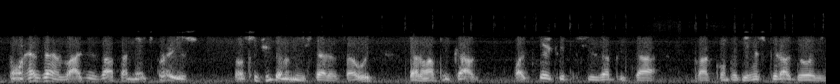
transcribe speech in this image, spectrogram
Estão reservados exatamente para isso. Então, se fica no Ministério da Saúde, serão aplicados. Pode ser que precise aplicar para a compra de respiradores,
